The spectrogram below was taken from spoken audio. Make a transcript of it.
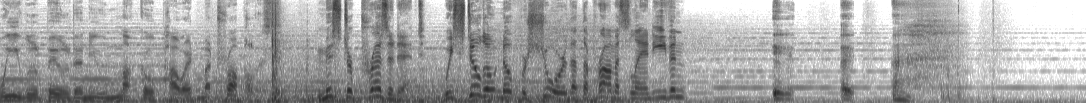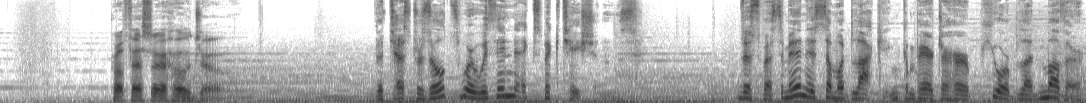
we will build a new Mako-powered metropolis. Mr. President, we still don't know for sure that the Promised Land even. Uh, uh. Professor Hojo, The test results were within expectations. The specimen is somewhat lacking compared to her pure-blood mother,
